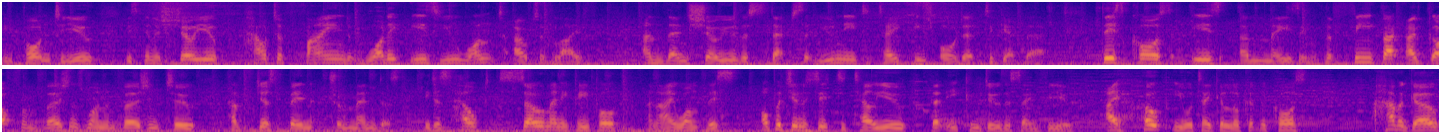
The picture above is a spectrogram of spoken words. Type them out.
important to you. It's going to show you how to find what it is you want out of life and then show you the steps that you need to take in order to get there. This course is amazing. The feedback I've got from versions 1 and version 2 have just been tremendous. It has helped so many people and I want this opportunity to tell you that it can do the same for you. I hope you will take a look at the course, have a go,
